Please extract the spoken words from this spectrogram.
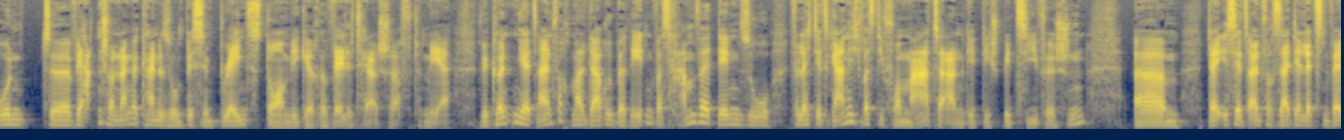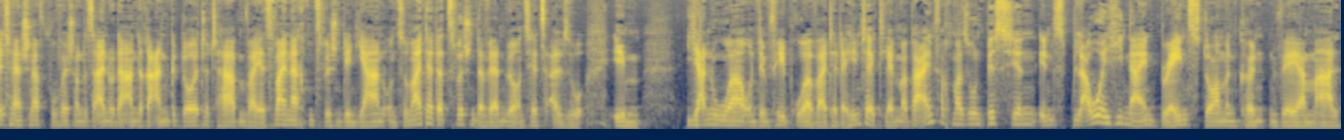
und äh, wir hatten schon lange keine so ein bisschen brainstormigere Weltherrschaft mehr. Wir könnten jetzt einfach mal darüber reden, was haben wir denn so, vielleicht jetzt gar nicht, was die Formate angeht, die spezifischen. Ähm, da ist jetzt einfach seit der letzten Weltherrschaft, wo wir schon das ein oder andere angedeutet haben, war jetzt Weihnachten zwischen den Jahren und so weiter dazwischen. Da werden wir uns jetzt also im Januar und im Februar weiter dahinter klemmen, aber einfach mal so ein bisschen ins Blaue hinein brainstormen könnten wir ja mal,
